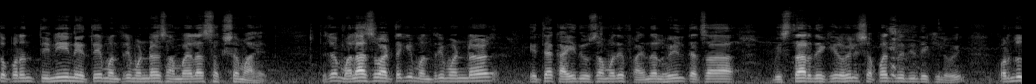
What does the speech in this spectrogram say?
तोपर्यंत तिन्ही नेते मंत्रिमंडळ सांभाळायला सक्षम आहेत. त्याच्यामुळे मला असं वाटतं की मंत्रिमंडळ येत्या काही दिवसामध्ये फायनल होईल त्याचा विस्तार देखील होईल शपथविधी देखील होईल. परंतु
